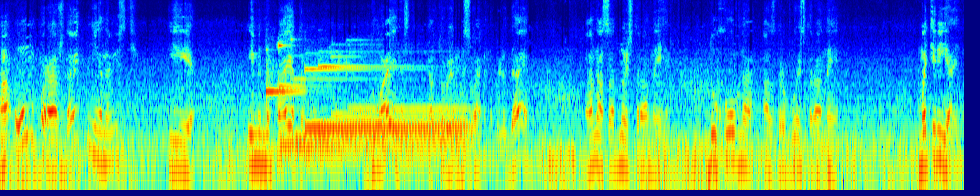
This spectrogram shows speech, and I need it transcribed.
А ум порождает ненависть. И именно поэтому дуальность, которую мы с вами наблюдаем, она с одной стороны духовно, а с другой стороны материально.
